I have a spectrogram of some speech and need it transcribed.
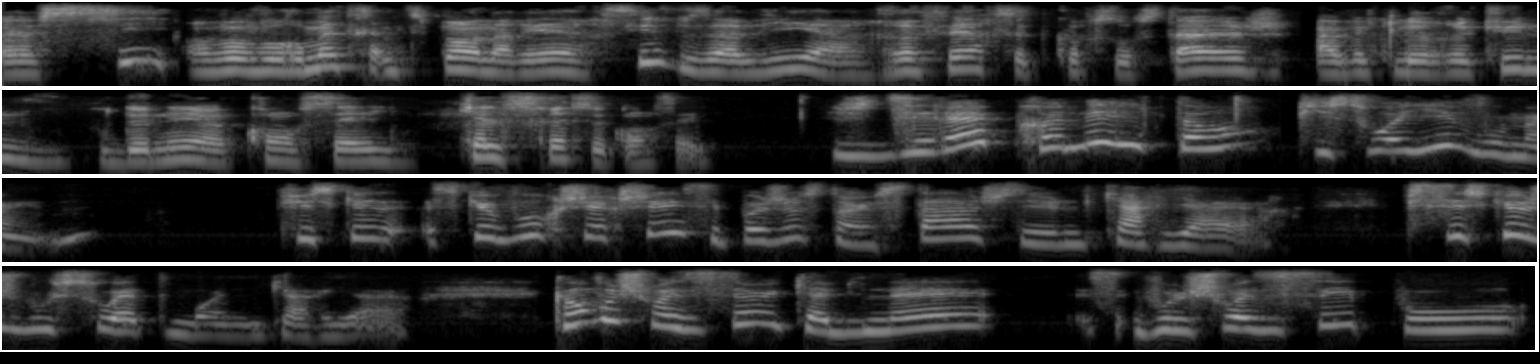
Euh, si on va vous remettre un petit peu en arrière, si vous aviez à refaire cette course au stage, avec le recul, vous donner un conseil, quel serait ce conseil? Je dirais, prenez le temps, puis soyez vous-même. Puisque ce que vous recherchez, c'est pas juste un stage, c'est une carrière. Puis c'est ce que je vous souhaite, moi, une carrière. Quand vous choisissez un cabinet, vous le choisissez pour,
